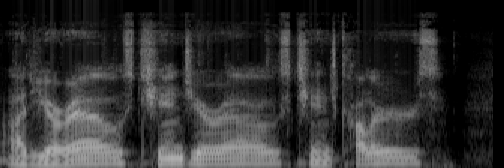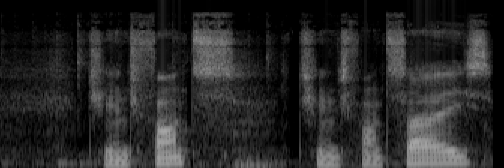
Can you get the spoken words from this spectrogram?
add URLs, change URLs, change colors, change fonts, change font size.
